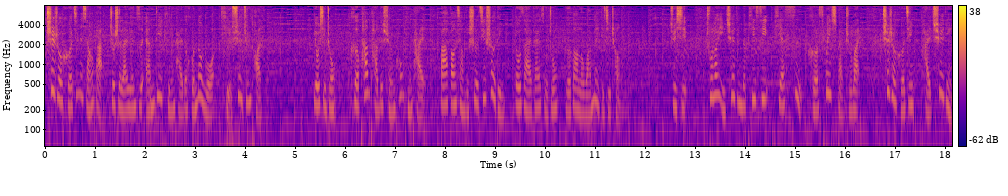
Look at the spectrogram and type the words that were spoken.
赤手合金的想法就是来源自 MD 平台的魂斗罗铁血军团。游戏中可攀爬的悬空平台、八方向的射击设定都在该作中得到了完美的继承。据悉，除了已确定的 PC、PS4 和 Switch 版之外，赤手合金还确定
